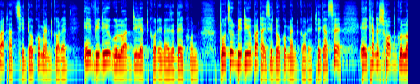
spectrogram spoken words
পাঠাচ্ছি ডকুমেন্ট করে। এই ভিডিওগুলো আর ডিলেট করি না যে দেখুন, প্রচুর ভিডিও পাঠাইছি ডকুমেন্ট করে, ঠিক আছে? এইখানে সবগুলো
